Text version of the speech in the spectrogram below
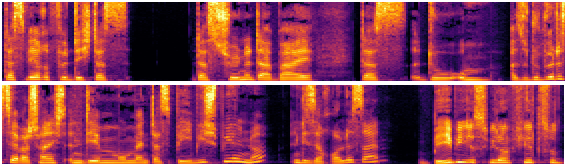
Das wäre für dich das das Schöne dabei, dass du um, also du würdest ja wahrscheinlich in dem Moment das Baby spielen, ne? In dieser Rolle sein? Baby ist wieder viel zu,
